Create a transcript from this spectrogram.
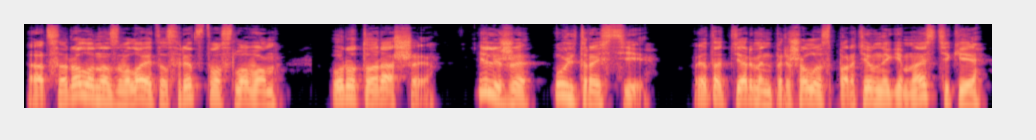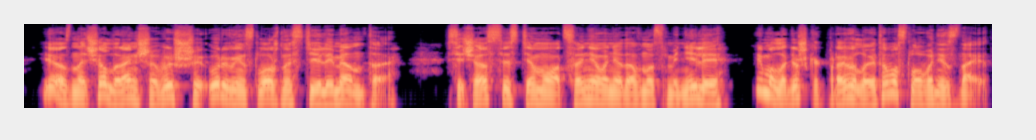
А Царола назвала это средство словом «урутораши», или же ультра-си. Этот термин пришел из спортивной гимнастики и означал раньше высший уровень сложности элемента. Сейчас систему оценивания давно сменили, и молодежь, как правило, этого слова не знает.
